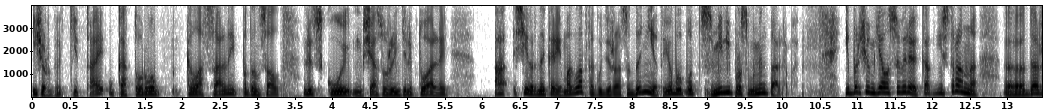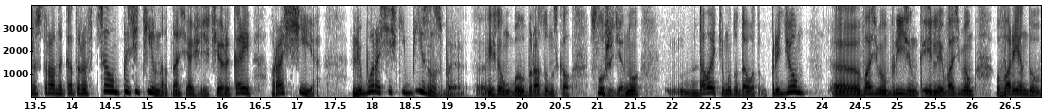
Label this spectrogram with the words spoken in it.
Еще раз говорю, Китай, у которого колоссальный потенциал людской, сейчас уже интеллектуальный, а Северная Корея могла бы так удержаться? Да нет, ее бы вот смели просто моментально бы. И причем я вас уверяю, как ни странно, э, даже страны, которые в целом позитивно относящиеся к Северной Корее, Россия, любой российский бизнес бы, если он был бы разумно, сказал, слушайте, ну давайте мы туда вот придем, э, возьмем в лизинг или возьмем в аренду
